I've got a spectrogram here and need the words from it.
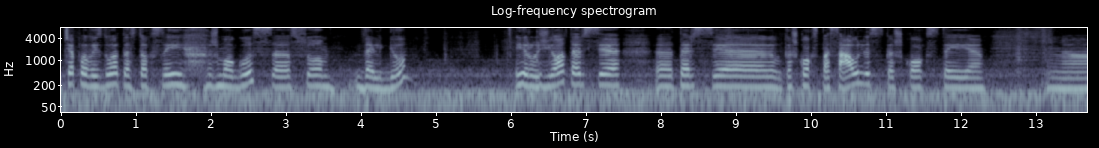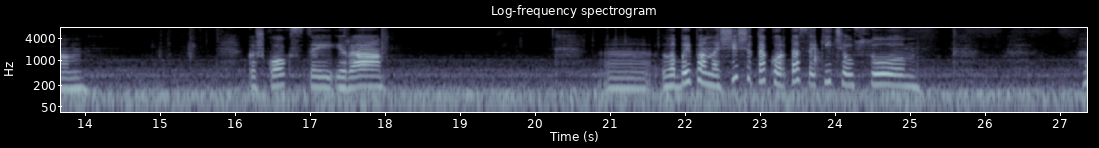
Čia pavaizduotas toksai žmogus e, su dalgiu. Ir už jo tarsi, e, tarsi kažkoks pasaulis, kažkoks tai um, kažkoks tai yra labai panaši šita korta, sakyčiau, su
